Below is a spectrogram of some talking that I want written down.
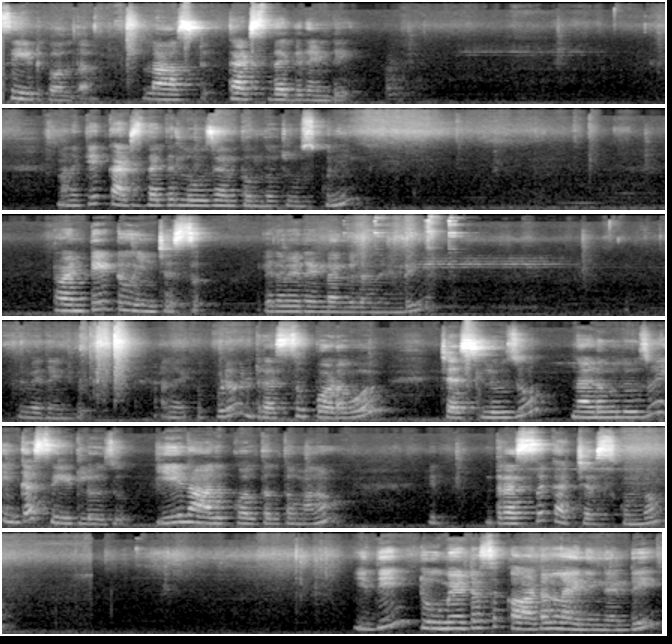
సీట్ కొలత. లాస్ట్ కట్స్ దగ్గర అండి మనకి కట్స్ దగ్గర లూజ్ ఎంత ఉందో చూసుకుని. ట్వంటీ టూ ఇంచెస్ ఇరవై రెండు అంగుళాలండి. ఇరవై రెండు. అలాగే ఇప్పుడు డ్రెస్ పొడవు చెస్ట్ లూజు నడుము లూజు ఇంకా సీట్ లూజు ఈ నాలుగు కొలతలతో మనం డ్రెస్ కట్ చేసుకుందాం. ఇది టూ మీటర్స్ కాటన్ లైనింగ్ అండి.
